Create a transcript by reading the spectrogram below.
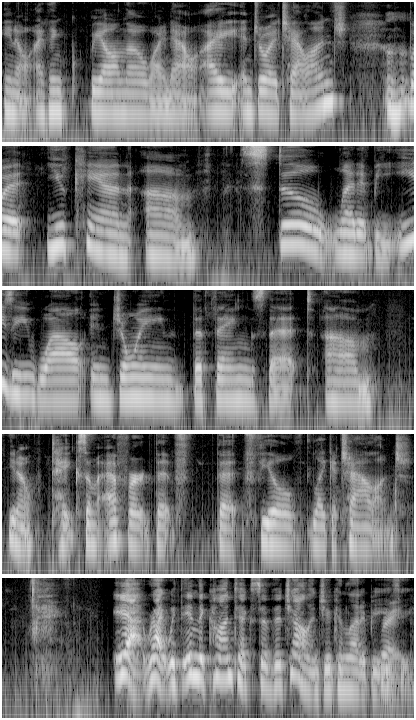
you know i think we all know why now. I enjoy a challenge but you can um still let it be easy while enjoying the things that um you know take some effort that f- that feel like a challenge yeah right within the context of the challenge you can let it be Right. easy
